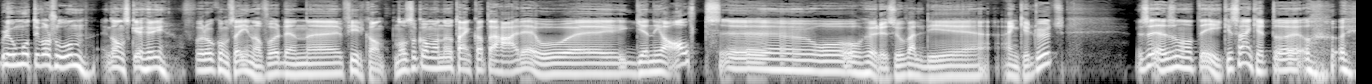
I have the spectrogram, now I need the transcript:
blir jo motivasjonen ganske høy for å komme seg innafor den eh, firkanten. Og så kan man jo tenke at det her er jo eh, genialt, og høres jo veldig enkelt ut. Men så er det sånn at det er ikke så enkelt å, å, å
